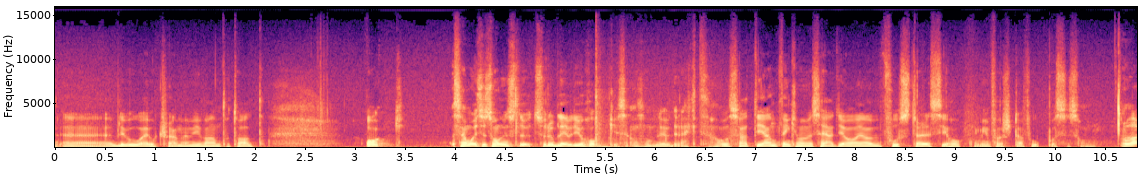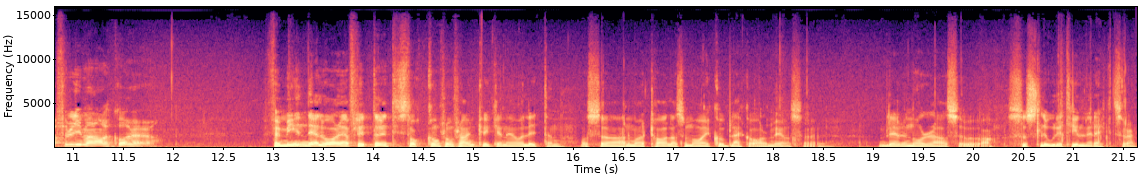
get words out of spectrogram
Eh, det blev oavgjort tror jag, men vi vann totalt. Och sen var ju säsongen slut, så då blev det ju hockey sen som blev direkt. Och så att egentligen kan man väl säga att ja, jag fostrades i hockey min första fotbollssäsong. Och varför blir man aik då? För min del var det, jag flyttade till Stockholm från Frankrike när jag var liten. Och så hade man hört talas om AIK Black Army och så blev det norra och så, ja, så slog det till direkt sådär.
